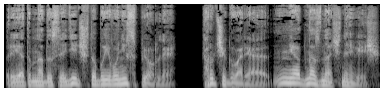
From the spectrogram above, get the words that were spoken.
При этом надо следить, чтобы его не сперли. Короче говоря, неоднозначная вещь.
